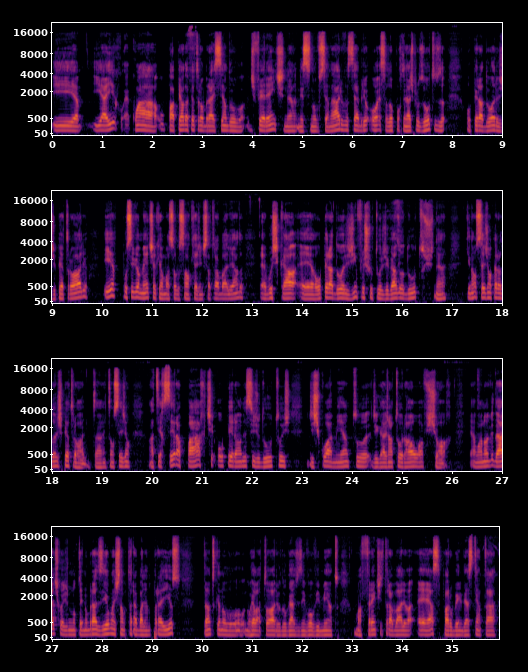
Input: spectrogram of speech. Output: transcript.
E, e aí, com a, o papel da Petrobras sendo diferente né, nesse novo cenário, você abriu essas oportunidades para os outros operadores de petróleo e, possivelmente, aqui é uma solução que a gente está trabalhando, é buscar é, operadores de infraestrutura de gasodutos né, que não sejam operadores de petróleo. Tá? Então, sejam a terceira parte operando esses dutos de escoamento de gás natural offshore. É uma novidade que a gente não tem no Brasil, mas estamos trabalhando para isso. Tanto que no, no relatório do Gás de Desenvolvimento, uma frente de trabalho é essa para o BNDES tentar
